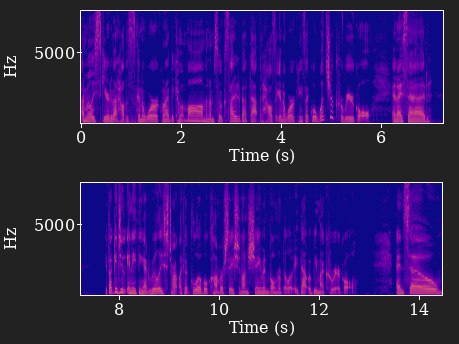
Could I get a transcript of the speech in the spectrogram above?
I'm really scared about how this is going to work when I become a mom, and I'm so excited about that, but how's it going to work? And he's like, Well, what's your career goal? And I said, if I could do anything, I'd really start like a global conversation on shame and vulnerability. That would be my career goal. And so,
